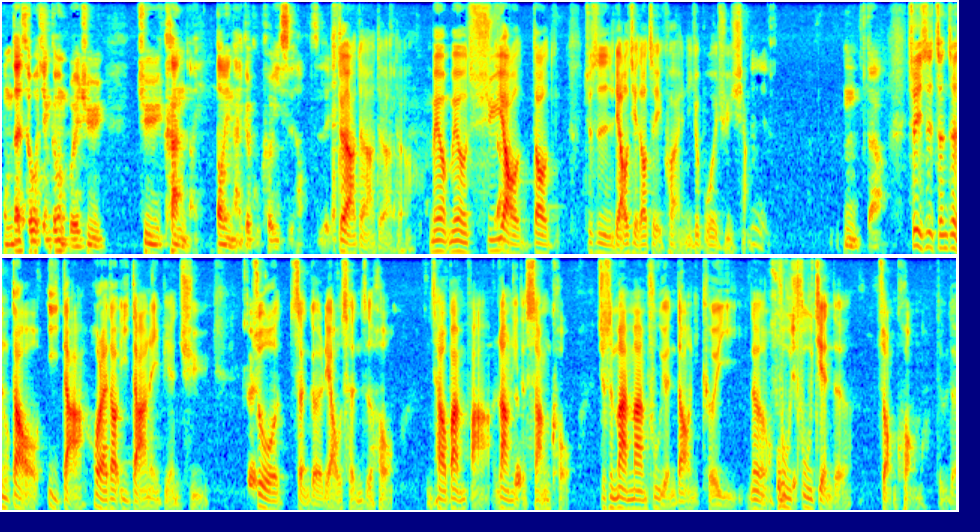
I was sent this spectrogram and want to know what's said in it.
我们在车祸前根本不会去去看哎到底哪一个骨科医师好之类的。对啊，对啊，对啊，对啊，没有没有需要到就是了解到这一块，你就不会去想，嗯，对啊，所以是真正到义大，后来到义大那边去做整个疗程之后，你才有办法让你的伤口就是慢慢复原到你可以那种复复健的状况嘛，对不对？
